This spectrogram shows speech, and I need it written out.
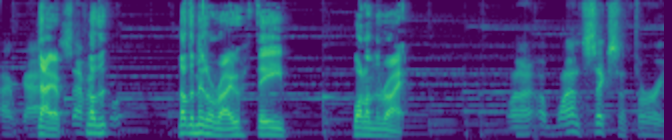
I've got No, seven, not the- Not the middle row, the one on the right. One, uh, six, and three.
